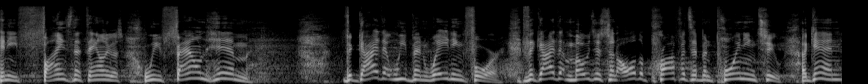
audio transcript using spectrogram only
And he finds Nathanael and goes, We found him. The guy that we've been waiting for, the guy that Moses and all the prophets have been pointing to. Again,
